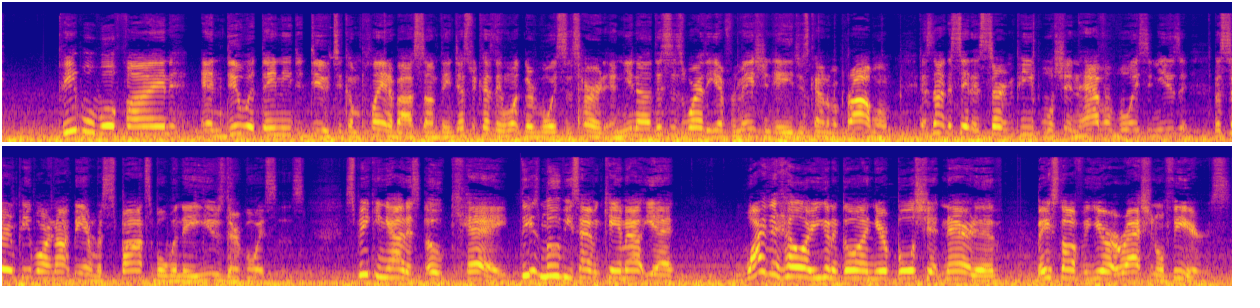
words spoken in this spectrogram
people will find and do what they need to do to complain about something just because they want their voices heard. And you know, this is where the information age is kind of a problem. It's not to say that certain people shouldn't have a voice and use it, but certain people are not being responsible when they use their voices. Speaking out is okay. These movies haven't came out yet. Why the hell are you going to go on your bullshit narrative based off of your irrational fears?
